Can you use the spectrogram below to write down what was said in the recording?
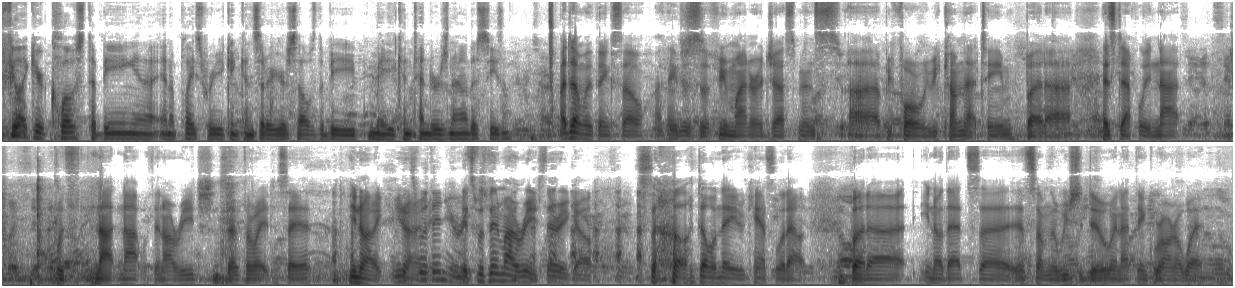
feel like you're close to being in a, in a place where you can consider yourselves to be maybe contenders now this season? I definitely think so. I think just a few minor adjustments uh, before we become that team, but uh, it's definitely not with not not within our reach. Is that the way to say it? You know, like, you know, it's within I mean. your reach. It's within my reach. There you go. So double negative, cancel it out. But uh, you know, that's uh, it's something that we should do, and I think we're on our way.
